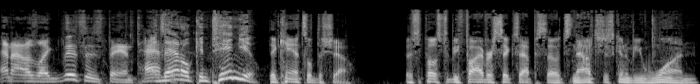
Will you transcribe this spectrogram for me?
And I was like, this is fantastic. and that'll continue. they canceled the show. It was supposed to be five or six episodes. Now it's just going to be one,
